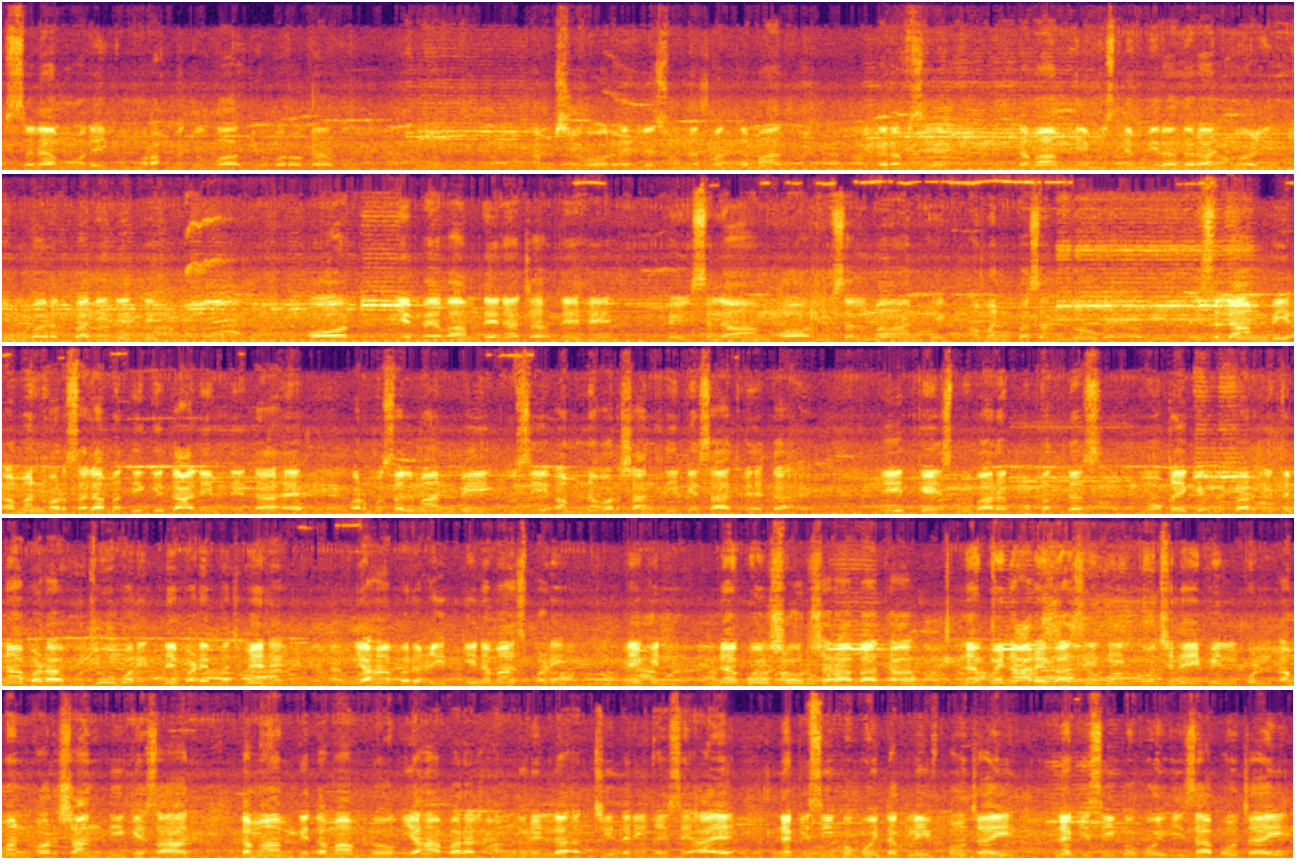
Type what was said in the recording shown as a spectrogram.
السلام علیکم ورحمۃ اللہ وبرکاتہ۔ ہم شہور اہل سنت والجماعت کی طرف سے تمام ہی مسلم برادران کو عید کی مبارکبادی دیتے ہیں اور یہ پیغام دینا چاہتے ہیں کہ اسلام اور مسلمان ایک امن پسند لوگ ہیں۔ اسلام بھی امن اور سلامتی کی تعلیم دیتا ہے اور مسلمان بھی اسی امن اور شانتی کے ساتھ رہتا ہے۔ عید کے اس مبارک مقدس موقع کے اوپر اتنا بڑا ہجوم اور اتنے بڑے مجمع نے یہاں پر عید کی نماز پڑھی، لیکن نہ کوئی شور شرابہ تھا، نہ کوئی نعرے بازی تھی، کچھ نہیں، بالکل امن اور شانتی کے ساتھ تمام کے تمام لوگ یہاں پر الحمدللہ اچھی طریقے سے آئے۔ نہ کسی کو کوئی تکلیف پہنچائی، نہ کسی کو کوئی ایزا پہنچائی۔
